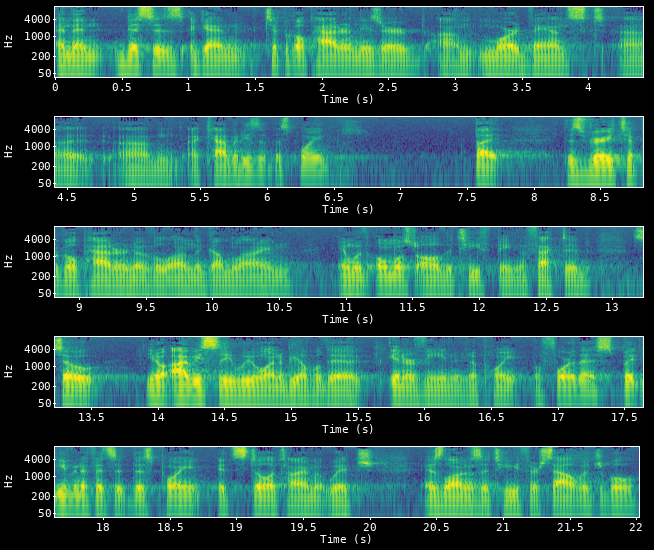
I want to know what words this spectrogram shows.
And then this is, again, typical pattern. These are um, more advanced uh, um, cavities at this point. But this very typical pattern of along the gum line and with almost all the teeth being affected. So, you know, obviously we want to be able to intervene at a point before this, but even if it's at this point, it's still a time at which, as long as the teeth are salvageable,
